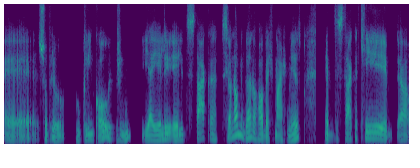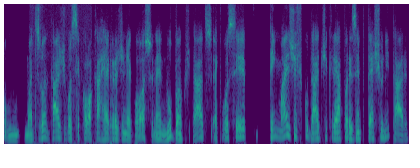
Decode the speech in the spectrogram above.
é, sobre o, o Clean Code, né? E aí ele, ele destaca, se eu não me engano, o Robert Martin mesmo, ele destaca que uh, uma desvantagem de você colocar regra de negócio né, no banco de dados é que você tem mais dificuldade de criar, por exemplo, teste unitário.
